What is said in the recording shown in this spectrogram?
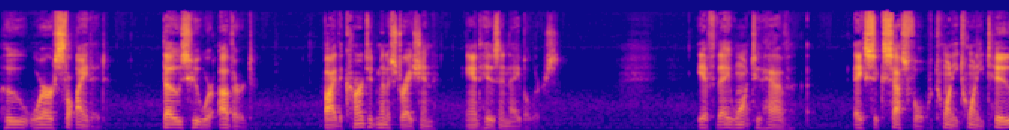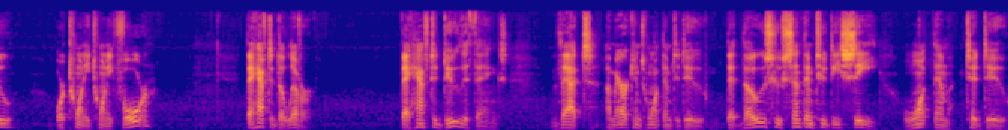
who were slighted, those who were othered by the current administration and his enablers. If they want to have a successful 2022 or 2024, they have to deliver. They have to do the things that Americans want them to do that those who sent them to D.C. want them to do.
